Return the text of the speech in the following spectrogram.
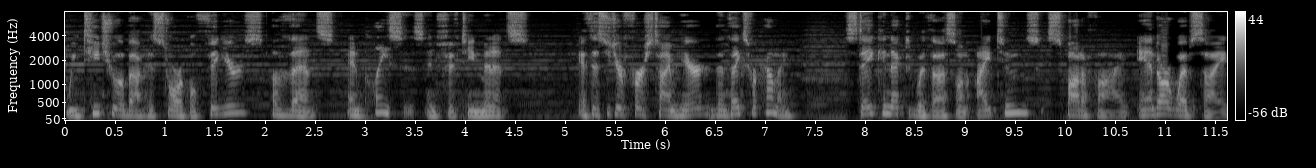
we teach you about historical figures, events, and places in 15 minutes. If this is your first time here, then thanks for coming. Stay connected with us on iTunes, Spotify, and our website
